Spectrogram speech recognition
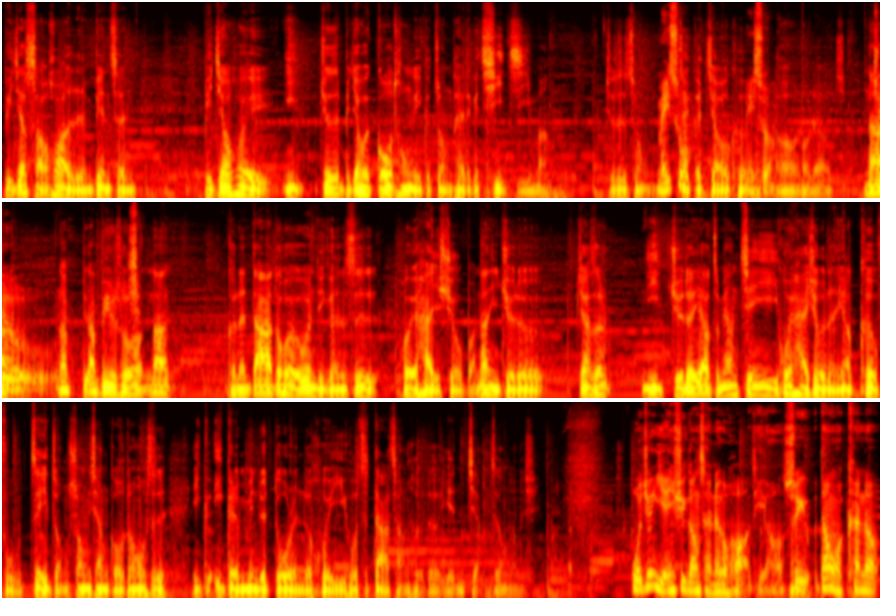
比较少话的人变成比较会，你就是比较会沟通的一个状态的一个契机嘛？就是从没错这个教课没错哦，我了解。那那那比如说，那可能大家都会有问题，可能是会害羞吧？那你觉得？假设你觉得要怎么样建议会害羞的人要克服这一种双向沟通，或是一个一个人面对多人的会议，或是大场合的演讲这种东西，我就延续刚才那个话题哈。所以当我看到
